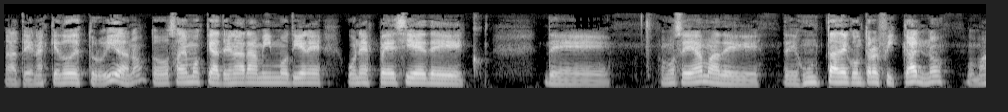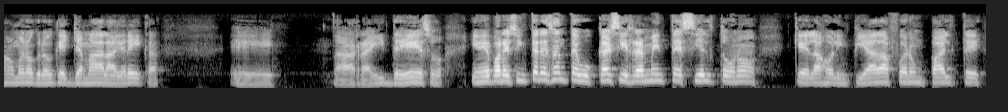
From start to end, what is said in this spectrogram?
Atenas quedó destruida, ¿no? Todos sabemos que Atenas ahora mismo tiene una especie de, de ¿cómo se llama? De, de junta de control fiscal, ¿no? O más o menos creo que es llamada la greca. Eh, a raíz de eso. Y me pareció interesante buscar si realmente es cierto o no que las Olimpiadas fueron parte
